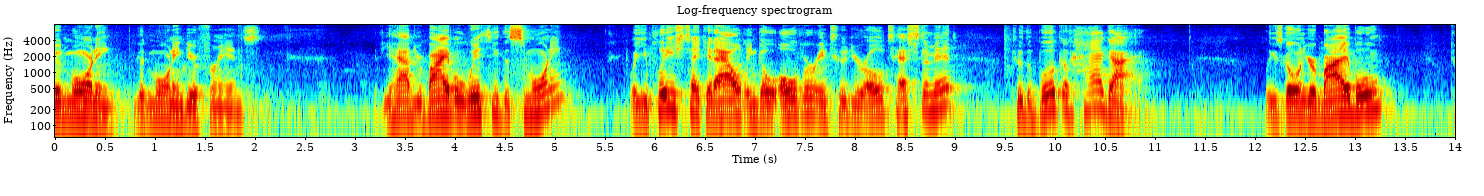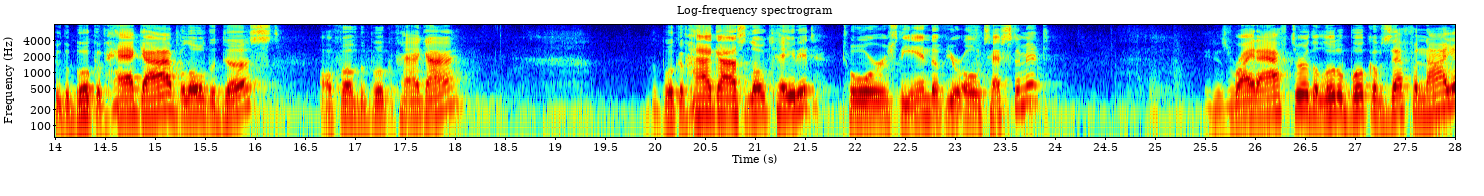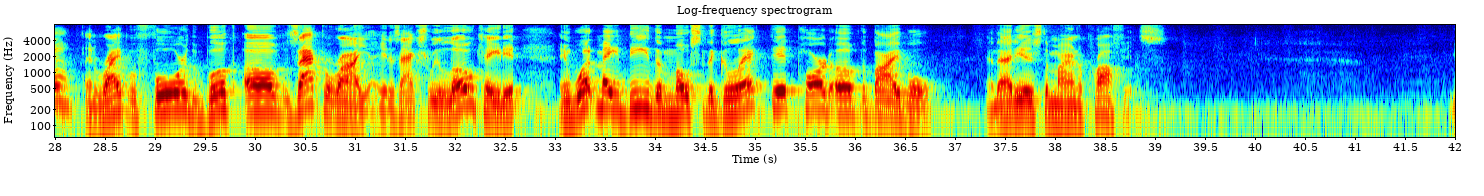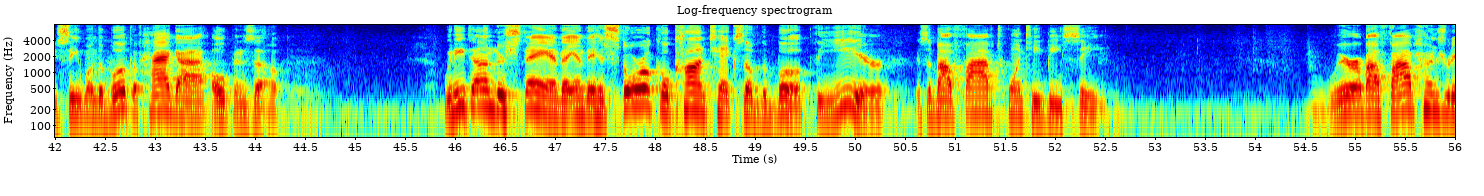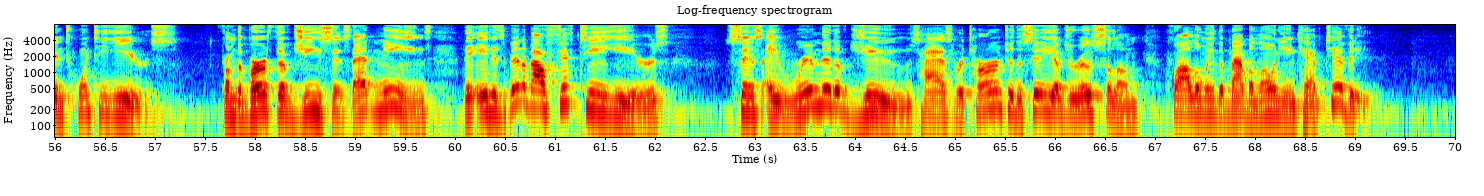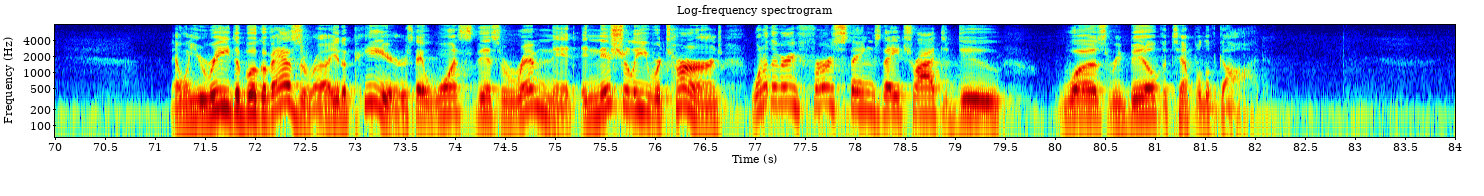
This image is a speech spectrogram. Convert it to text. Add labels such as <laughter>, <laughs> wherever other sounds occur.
Good morning. Good morning, dear friends. If you have your Bible with you this morning, will you please take it out and go over into your Old Testament to the book of Haggai? Please go in your Bible to the book of Haggai below the dust off of the book of Haggai. The book of Haggai is located towards the end of your Old Testament. It is right after the little book of Zephaniah and right before the book of Zechariah. It is actually located in what may be the most neglected part of the Bible, and that is the minor prophets. You see, when the book of Haggai opens up, we need to understand that in the historical context of the book, the year is about 520 BC. We're about 520 years from the birth of Jesus. That means that it has been about 15 years since a remnant of Jews has returned to the city of Jerusalem following the Babylonian captivity. Now, when you read the book of Ezra, it appears that once this remnant initially returned, one of the very first things they tried to do was rebuild the temple of God.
